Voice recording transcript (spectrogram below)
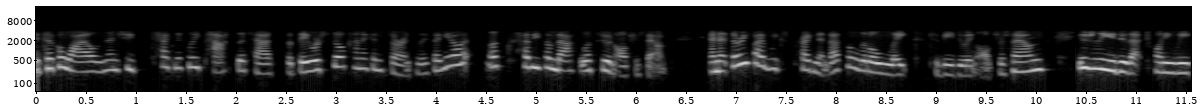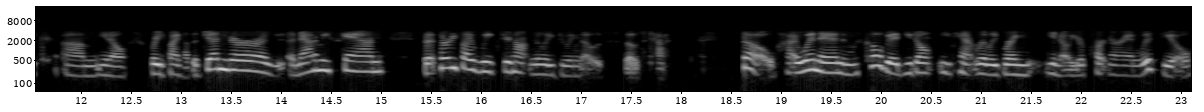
it took a while. And then she technically passed the test, but they were still kind of concerned. So they said, you know what, let's have you come back. Let's do an ultrasound. And at 35 weeks pregnant, that's a little late to be doing ultrasounds. Usually you do that 20 week, um, you know, where you find out the gender, anatomy scan. But at 35 weeks, you're not really doing those those tests. So I went in, and with COVID, you don't, you can't really bring, you know, your partner in with you.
